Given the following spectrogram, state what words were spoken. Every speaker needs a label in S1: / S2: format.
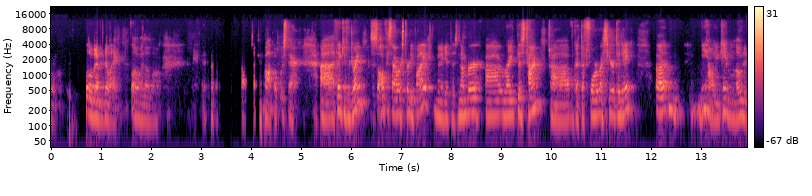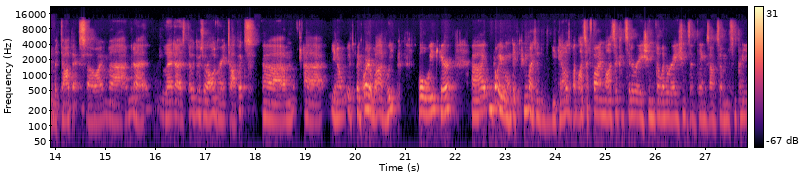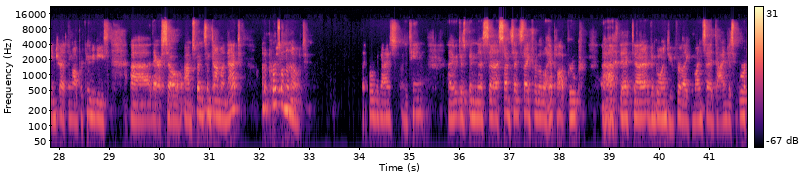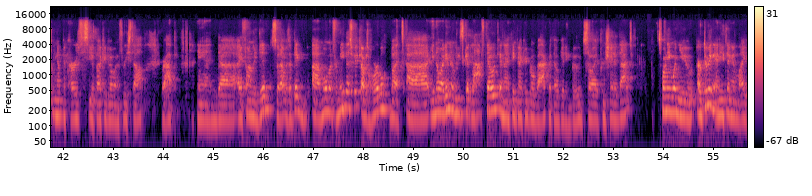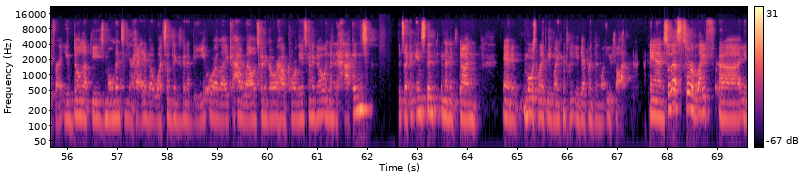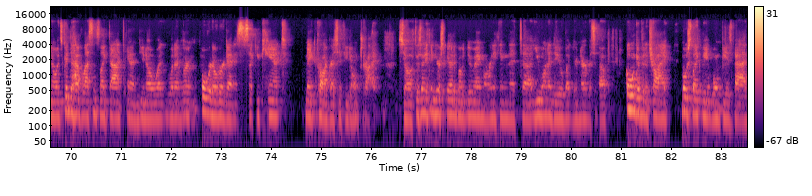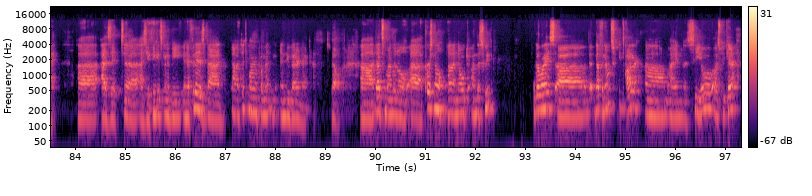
S1: A little bit of a delay. Hello, hello, hello. Second pop-up was there. Uh, thank you for joining. This is Office Hours 35. I'm going to get this number uh, right this time. Uh, we've got the four of us here today. Uh, Nihal, you came loaded with topics, so I'm uh, I'm gonna let us. Those are all great topics. Um, uh, you know, it's been quite a wild week, whole week here. Uh, I probably won't get too much into the details, but lots of fun, lots of consideration, deliberations, and things on some some pretty interesting opportunities uh, there. So I'm um, spending some time on that. On a personal note, I told the guys on the team, I've just been this uh, Sunset Cipher little hip hop group uh, that uh, I've been going to for like months at a time, just working up the courage to see if I could go in a freestyle rap. And uh, I finally did. So that was a big uh, moment for me this week. I was horrible, but uh, you know, I didn't at least get laughed out, and I think I could go back without getting booed. So I appreciated that. It's funny when you are doing anything in life, right? You build up these moments in your head about what something's going to be, or like how well it's going to go, or how poorly it's going to go, and then it happens. It's like an instant, and then it's done, and it most likely went completely different than what you thought and so that's sort of life uh, you know it's good to have lessons like that. And you know what, what i've learned over and over again is it's like you can't make progress if you don't try. So if there's anything you're scared about doing or anything that uh, you want to do but you're nervous about go and give it a try. Most likely it won't be as bad uh, as it uh, as you think it's going to be. And if it is bad uh, just learn from it and do better next time. So uh, that's my little personal note on this week. Otherwise nothing else. Tyler um, i'm the ceo of speakcast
